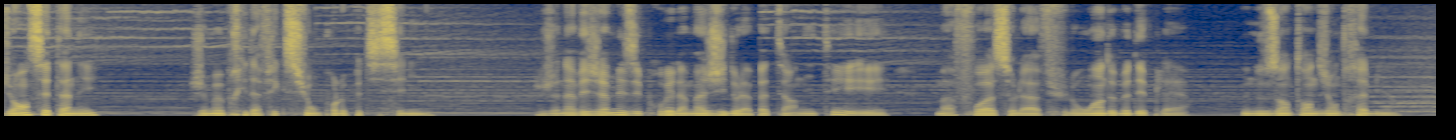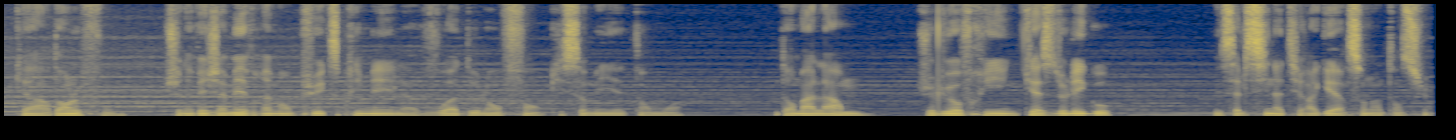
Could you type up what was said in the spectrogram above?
Durant cette année, je me pris d'affection pour le petit Céline. Je n'avais jamais éprouvé la magie de la paternité et, ma foi, cela fut loin de me déplaire. Nous nous entendions très bien, car dans le fond, je n'avais jamais vraiment pu exprimer la voix de l'enfant qui sommeillait en moi. Dans ma larme, je lui offris une caisse de Lego, mais celle-ci n'attira guère son intention.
